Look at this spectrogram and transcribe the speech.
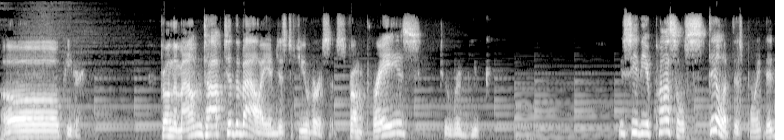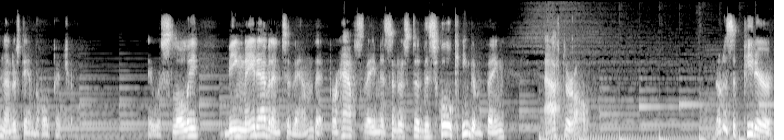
Oh, Peter. From the mountaintop to the valley in just a few verses, from praise to rebuke. You see, the apostles still at this point didn't understand the whole picture. It was slowly being made evident to them that perhaps they misunderstood this whole kingdom thing after all. Notice that Peter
